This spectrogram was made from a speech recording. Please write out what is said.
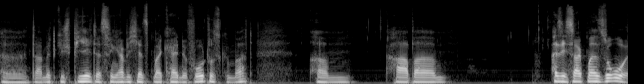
äh, damit gespielt. Deswegen habe ich jetzt mal keine Fotos gemacht. Ähm, aber, also ich sag mal so,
